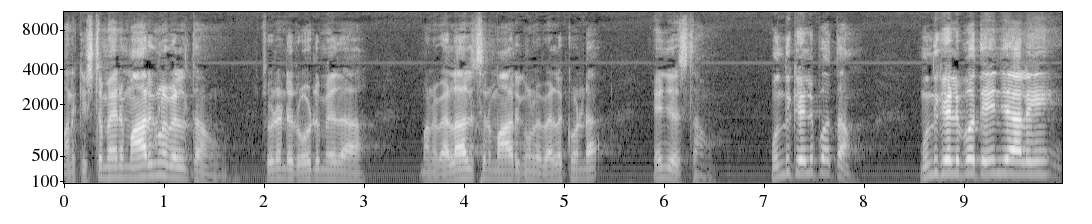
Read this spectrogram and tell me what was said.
మనకిష్టమైన మార్గంలో వెళతాము చూడండి రోడ్డు మీద మనం వెళ్ళాల్సిన మార్గంలో వెళ్ళకుండా ఏం చేస్తాము ముందుకు వెళ్ళిపోతాం ముందుకు వెళ్ళిపోతే ఏం చేయాలి?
